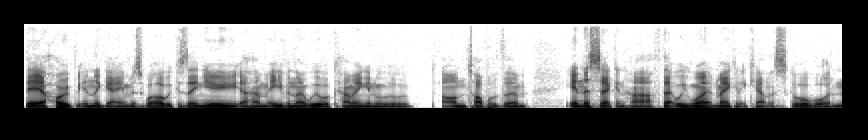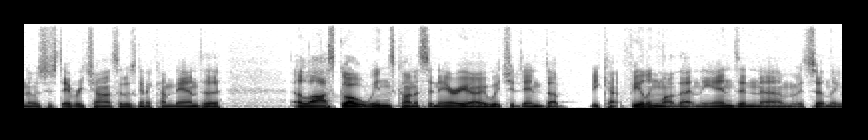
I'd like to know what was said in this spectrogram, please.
their hope in the game as well because they knew um, even though we were coming and we were on top of them in the second half that we weren't making it count the scoreboard, and there was just every chance that it was going to come down to a last goal wins kind of scenario, which it ended up beca- feeling like that in the end. And um, it's certainly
